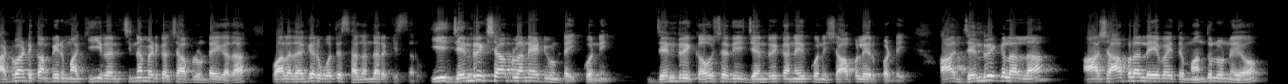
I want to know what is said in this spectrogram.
అటువంటి కంపెనీ మాకు ఈ రన్- చిన్న మెడికల్ షాపులు ఉంటాయి కదా వాళ్ళ దగ్గర పోతే సగం ధరకి ఇస్తారు. ఈ జనరిక్ షాపులు అనేటివి ఉంటాయి కొన్ని. జనరిక్ ఔషధి జనరిక్ అనేది కొన్ని షాపులు ఏర్పడ్డాయి. ఆ జనరిక్లల్లా ఆ షాపులలో ఏవైతే మందులు ఉన్నాయో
